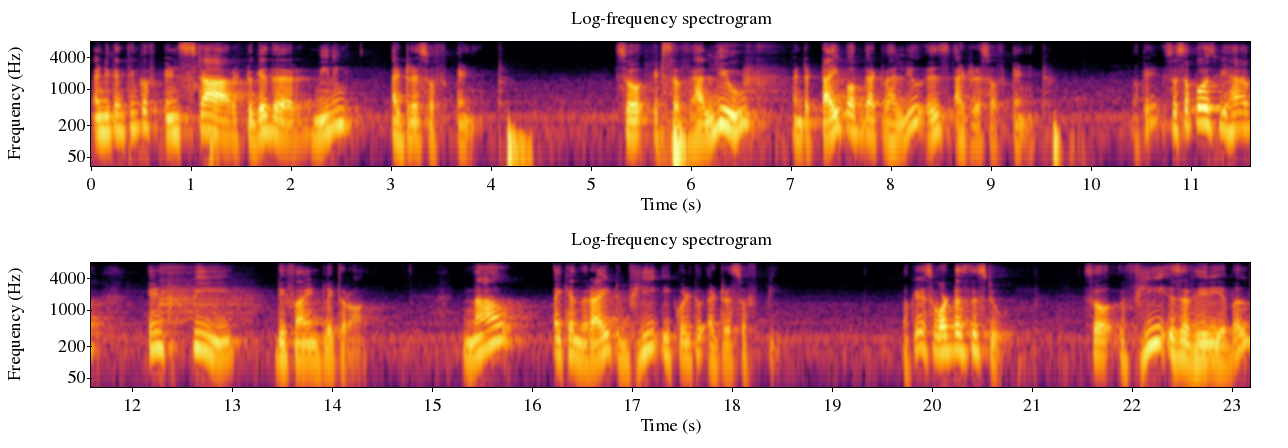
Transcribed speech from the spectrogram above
and you can think of int star together meaning address of int. So it is a value and the type of that value is address of int okay. So suppose we have int p defined later on. Now I can write v equal to address of p. Okay, so what does this do? So v is a variable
